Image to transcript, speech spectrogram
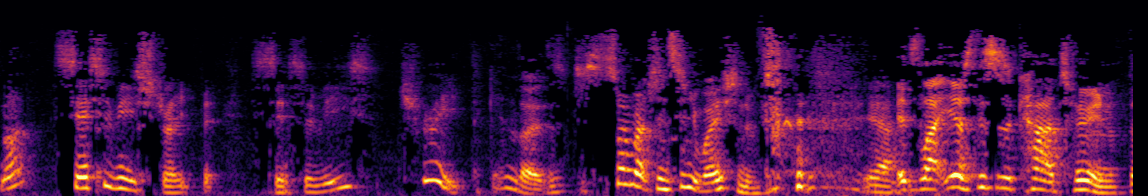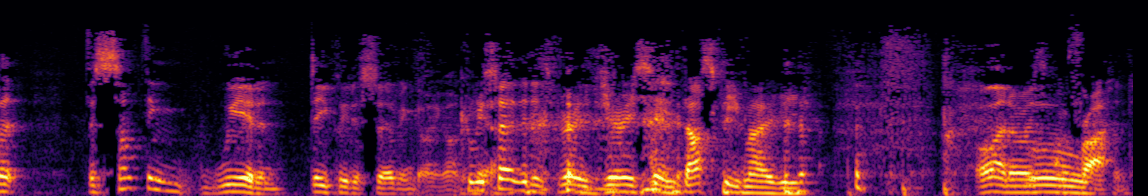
Not Sesame Street, but Sesame's Treet. Again, though, there's just so much insinuation of. Yeah. It's like, yes, this is a cartoon, but there's something weird and deeply disturbing going on. Can we say that it's very Jerry Sandusky, maybe? All I know is I'm frightened.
